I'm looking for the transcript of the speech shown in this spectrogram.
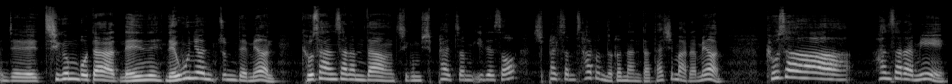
이제 지금보다 내, 내후년쯤 되면 교사 한 사람당 지금 18.1에서 18.4로 늘어난다. 다시 말하면 교사 한 사람이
